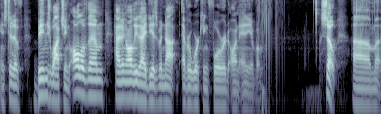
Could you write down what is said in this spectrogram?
instead of binge watching all of them, having all these ideas, but not ever working forward on any of them. So, um,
